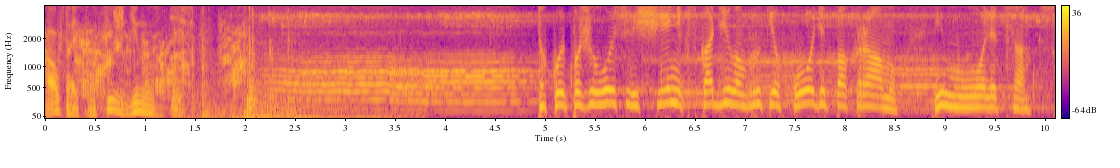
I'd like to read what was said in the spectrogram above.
Алтайка, ты жди нас здесь. Такой пожилой священник с кадилом в руке ходит по храму и молится. С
